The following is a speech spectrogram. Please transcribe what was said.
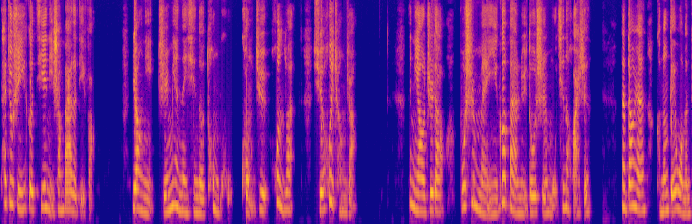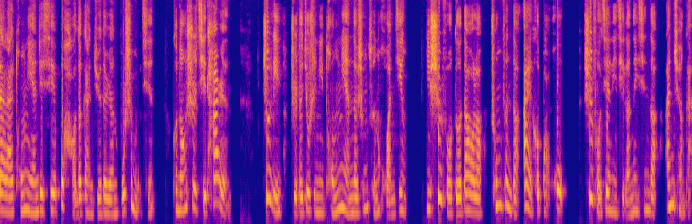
它就是一个揭你伤疤的地方，让你直面内心的痛苦、恐惧、混乱，学会成长。那你要知道，不是每一个伴侣都是母亲的化身。那当然，可能给我们带来童年这些不好的感觉的人，不是母亲，可能是其他人。这里指的就是你童年的生存环境，你是否得到了充分的爱和保护？是否建立起了内心的安全感？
